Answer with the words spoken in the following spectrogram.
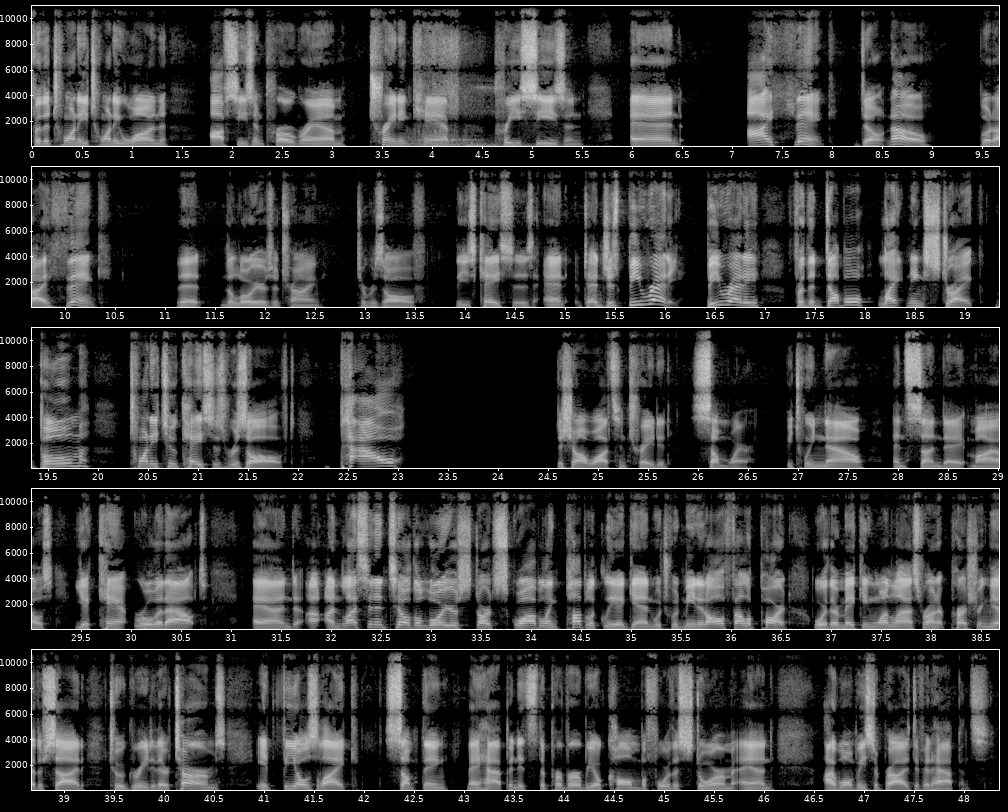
for the 2021 offseason program, training camp, preseason. And I think, don't know, but I think that the lawyers are trying to resolve these cases and, and just be ready Be ready for the double lightning strike. Boom, 22 cases resolved. Pow, Deshaun Watson traded somewhere between now and Sunday, Myles. You can't rule it out. And uh, unless and until the lawyers start squabbling publicly again, which would mean it all fell apart, or they're making one last run at pressuring the other side to agree to their terms, it feels like something may happen. It's the proverbial calm before the storm, and I won't be surprised if it happens.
